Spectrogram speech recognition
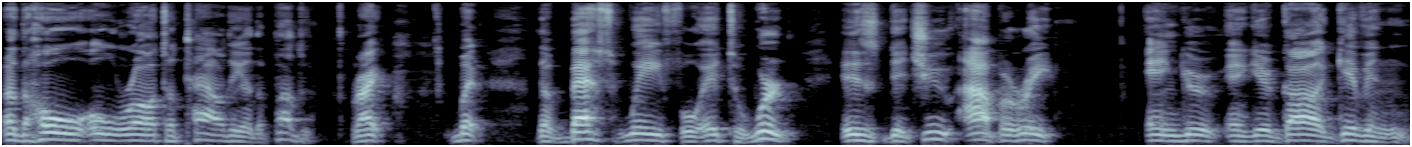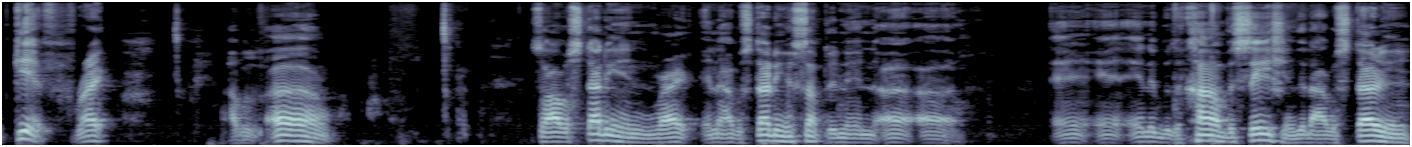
of the whole overall totality of the puzzle, right? But the best way for it to work is that you operate in your in your God given gift, right? I was uh, so I was studying right, and I was studying something, and uh, uh and, and, and it was a conversation that I was studying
